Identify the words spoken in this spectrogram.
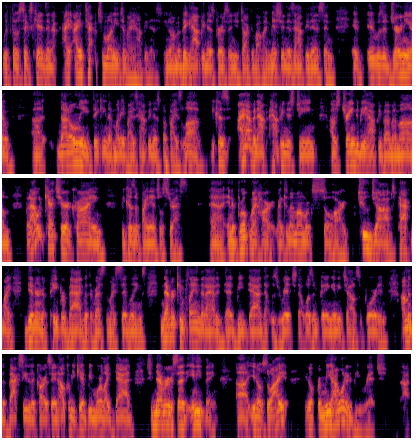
with those six kids and I, I attach money to my happiness. You know, I'm a big happiness person. You talked about my mission is happiness. And it, it was a journey of uh, not only thinking that money buys happiness, but buys love. Because I have an happiness gene. I was trained to be happy by my mom, but I would catch her crying because of financial stress. Uh, and it broke my heart, right? Because my mom worked so hard, two jobs, packed my dinner in a paper bag with the rest of my siblings, never complained that I had a deadbeat dad that was rich, that wasn't paying any child support. And I'm in the back seat of the car saying, How come you can't be more like dad? She never said anything. Uh, you know, so I, you know, for me, I wanted to be rich.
